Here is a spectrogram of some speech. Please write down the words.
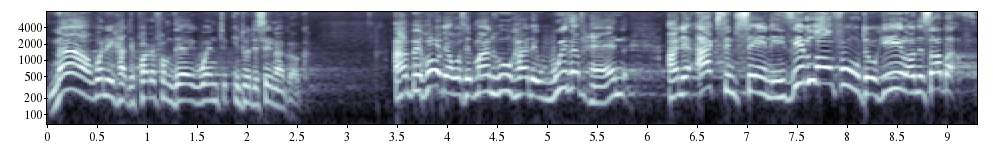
Now, when he had departed from there, he went into the synagogue. And behold, there was a man who had a withered hand, and they asked him, saying, Is it lawful to heal on the Sabbath?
